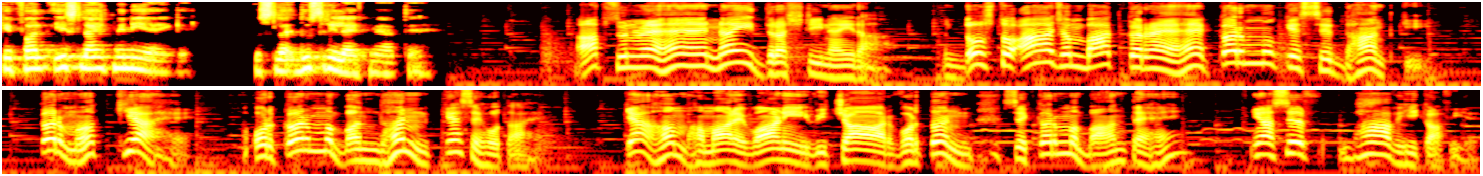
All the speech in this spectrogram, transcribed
के फल इस लाइफ में नहीं आएँगे, उस ला- दूसरी लाइफ में आते हैं। आप सुन रहे हैं नई दृष्टि, नई राह। दोस्तों, आज हम बात कर रहे हैं कर्म के सिद्धांत की। कर्म क्या है और कर्म बंधन कैसे होता है? क्या हम हमारे वाणी, विचार, वर्तन से कर्म बांधते हैं? या सिर्फ़ भाव ही काफ़ी है।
